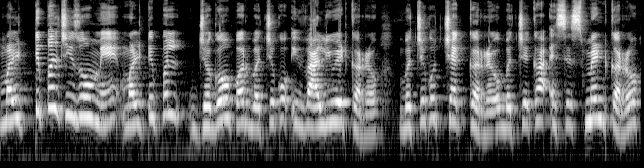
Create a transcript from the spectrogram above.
मल्टीपल चीज़ों में मल्टीपल जगहों पर बच्चे को इवेल्युएट कर रहे हो, बच्चे को चेक कर रहे हो, बच्चे का असेसमेंट कर रहे हो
